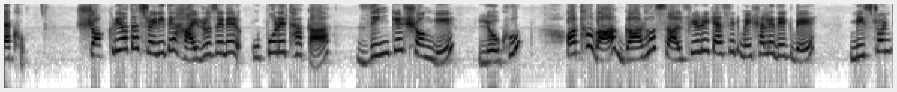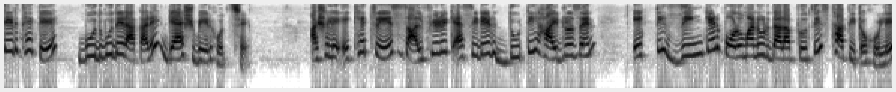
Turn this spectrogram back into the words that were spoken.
দেখো, সক্রিয়তা শ্রেণীতে হাইড্রোজেনের উপরে থাকা জিঙ্কের সঙ্গে লঘু অথবা গাঢ় সালফিউরিক অ্যাসিড মেশালে দেখবে মিশ্রণটির থেকে বুদবুদের আকারে গ্যাস বের হচ্ছে। আসলে এক্ষেত্রে সালফিউরিক অ্যাসিডের দুটি হাইড্রোজেন একটি জিঙ্কের পরমাণুর দ্বারা প্রতিস্থাপিত হলে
